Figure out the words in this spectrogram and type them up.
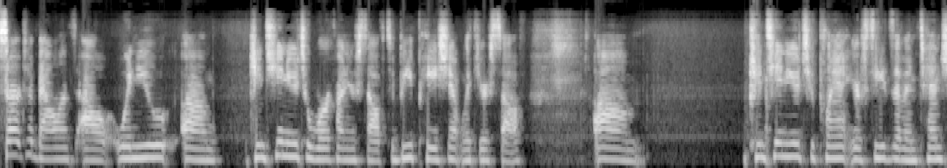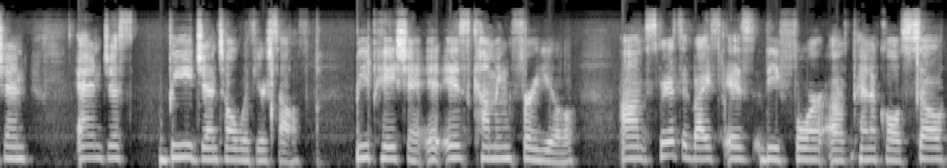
start to balance out when you um, continue to work on yourself, to be patient with yourself. Um, continue to plant your seeds of intention and just be gentle with yourself. Be patient. It is coming for you. Um, Spirit's advice is the Four of Pentacles. So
